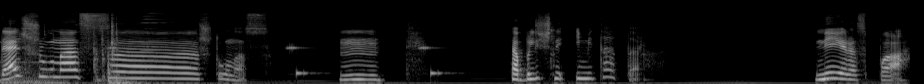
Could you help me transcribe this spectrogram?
Дальше у нас... Э, что у нас? М -м, табличный имитатор. Нейроспа.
